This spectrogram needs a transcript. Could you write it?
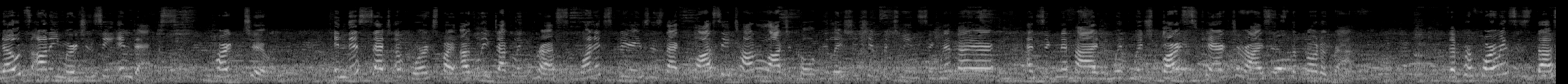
Notes on Emergency Index, Part 2. In this set of works by Ugly Duckling Press, one experiences that quasi-tautological relationship between signifier and signified with which Barthes characterizes the photograph. The performance is thus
